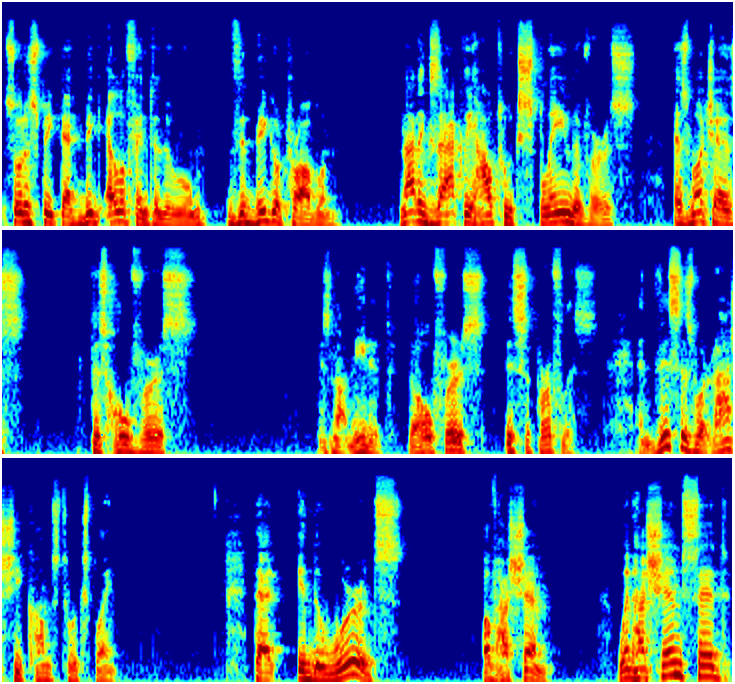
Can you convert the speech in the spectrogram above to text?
so to speak, that big elephant in the room, the bigger problem. Not exactly how to explain the verse, as much as this whole verse is not needed. The whole verse is superfluous. And this is what Rashi comes to explain. That in the words of Hashem, when Hashem said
